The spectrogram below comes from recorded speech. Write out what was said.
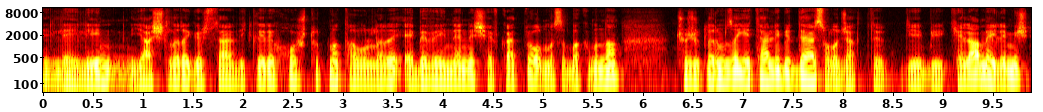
leyleğin yaşlılara gösterdikleri hoş tutma tavırları ebeveynlerine şefkatli olması bakımından çocuklarımıza yeterli bir ders olacaktır diye bir kelam eylemiş.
